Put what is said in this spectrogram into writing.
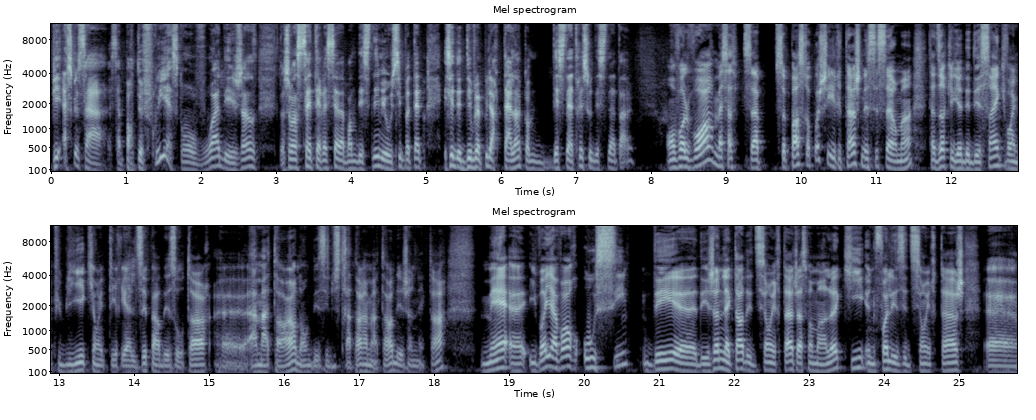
Puis est-ce que ça, ça porte fruit? Est-ce qu'on voit des gens non seulement s'intéresser à la bande dessinée, mais aussi peut-être essayer de développer leur talent comme dessinatrice ou dessinateur? On va le voir, mais ça ne se passera pas chez Héritage nécessairement. C'est-à-dire qu'il y a des dessins qui vont être publiés, qui ont été réalisés par des auteurs euh, amateurs, donc des illustrateurs amateurs, des jeunes lecteurs. Mais euh, il va y avoir aussi des, euh, des jeunes lecteurs d'édition Héritage à ce moment-là qui, une fois les éditions Héritage euh,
